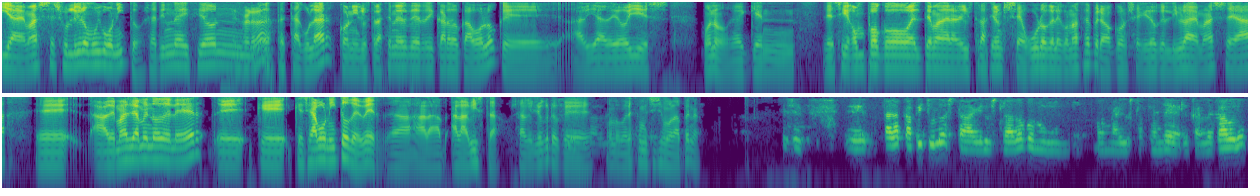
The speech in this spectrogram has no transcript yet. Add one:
y además es un libro muy bonito. O sea, tiene una edición espectacular con ilustraciones de Ricardo Cabolo, que a día de hoy es, bueno, eh, quien le siga un poco el tema de la ilustración seguro que le conoce, pero ha conseguido que el libro además sea, eh, además de ameno de leer, eh, que, que sea bonito de ver a, a la, a la vista. O sea, que yo creo que, bueno, merece muchísimo la pena. Sí, sí. Eh, cada capítulo está ilustrado con, un- con una ilustración de Ricardo Cablo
